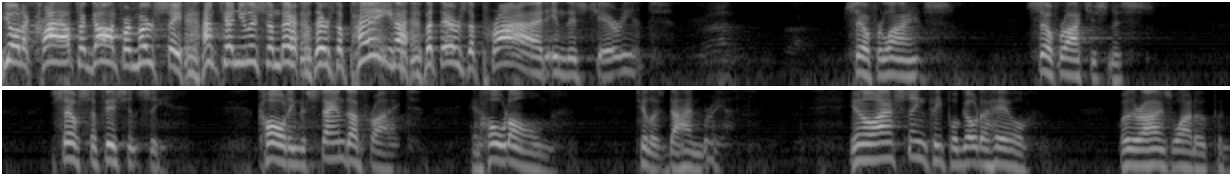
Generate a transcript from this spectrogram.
You ought to cry out to God for mercy. I'm telling you, listen, there, there's the pain, but there's the pride in this chariot self reliance, self righteousness, self sufficiency called him to stand upright and hold on till his dying breath. You know, I've seen people go to hell with their eyes wide open.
